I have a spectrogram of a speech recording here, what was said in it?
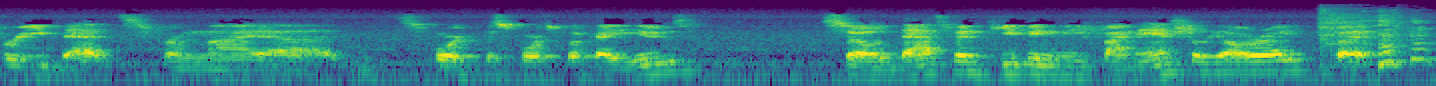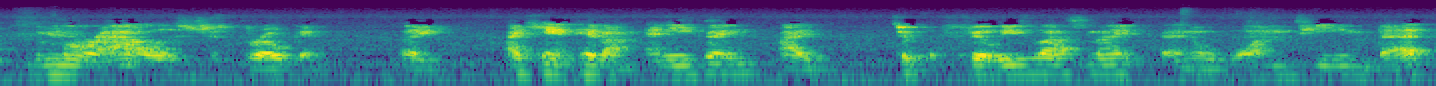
free bets from my uh, sport, the sports book I use. So that's been keeping me financially all right, but the morale is just broken. Like I can't hit on anything. I took the Phillies last night in a one-team bet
